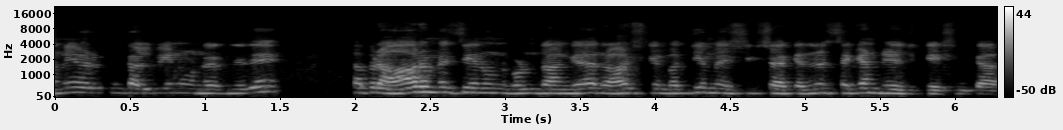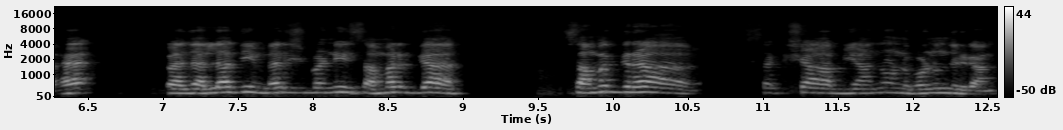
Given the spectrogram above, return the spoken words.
அனைவருக்கும் கல்வின்னு ஒன்று இருந்தது. அப்புறம் ஆர்எம்எஸ்சின்னு ஒன்று கொண்டு வந்தாங்க ராஷ்டிரிய மத்தியம சிக்ஷா கேந்திரம் செகண்டரி எஜுகேஷனுக்காக இப்போ அது எல்லாத்தையும் மெர்ஜ் பண்ணி சமர்க சமக்ரா சக்ஷா அபியான்னு ஒன்று கொண்டு வந்திருக்காங்க.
